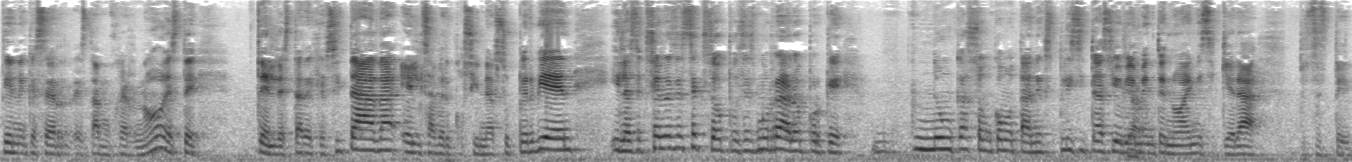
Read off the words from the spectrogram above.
tiene que ser esta mujer, ¿no? Este el estar ejercitada, el saber cocinar súper bien. Y las secciones de sexo, pues es muy raro porque nunca son como tan explícitas y obviamente no hay ni siquiera, pues este,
